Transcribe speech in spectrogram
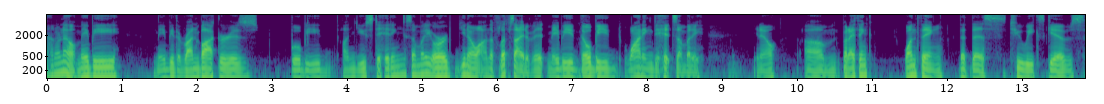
I don't know. Maybe maybe the run blockers will be unused to hitting somebody, or you know, on the flip side of it, maybe they'll be wanting to hit somebody. You know, um, but I think one thing that this two weeks gives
